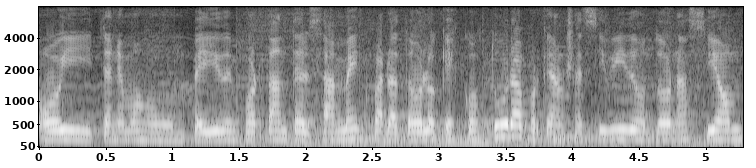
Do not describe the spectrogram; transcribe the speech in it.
hoy tenemos un pedido importante del SAMEC para todo lo que es costura, porque han recibido donación,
